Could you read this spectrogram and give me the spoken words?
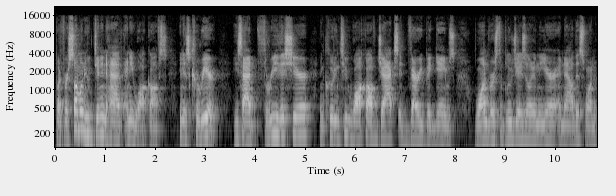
But for someone who didn't have any walk offs in his career, he's had three this year, including two walk off jacks in very big games. One versus the Blue Jays earlier in the year, and now this one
